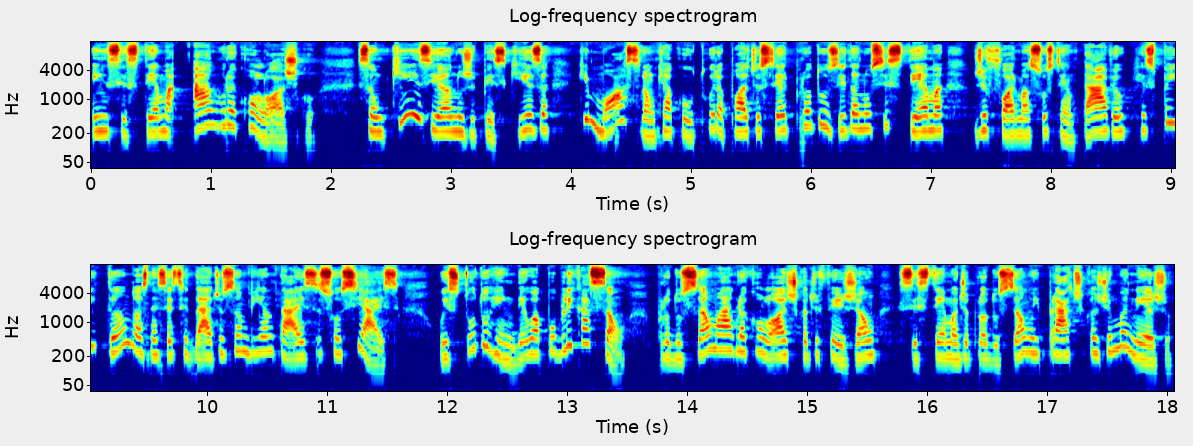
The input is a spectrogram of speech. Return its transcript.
em sistema agroecológico. São 15 anos de pesquisa que mostram que a cultura pode ser produzida no sistema de forma sustentável, respeitando as necessidades ambientais e sociais. O estudo rendeu a publicação Produção Agroecológica de Feijão, Sistema de Produção e Práticas de Manejo,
